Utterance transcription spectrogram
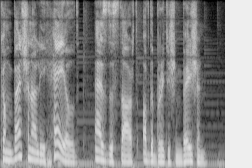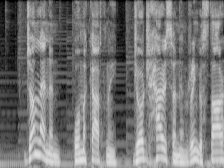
conventionally hailed as the start of the British invasion. John Lennon, Paul McCartney, George Harrison and Ringo Starr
